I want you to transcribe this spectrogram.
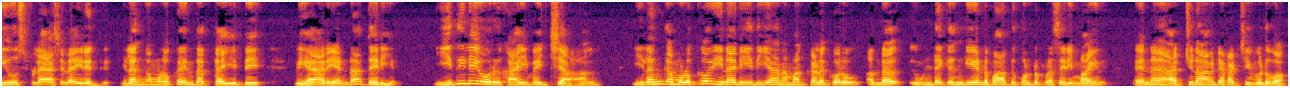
நியூஸ் பிளாஷ்ல இருக்கு. இலங்கை முழுக்க இந்த தையிட்டு என்றா தெரியும். இதிலே ஒரு கை வச்சால் இலங்கை முழுக்க ஒரு இன ரீதியான மக்களுக்கு ஒரு அந்த இன்றைக்கு எங்கேன்னு பார்த்து கொண்டிருக்கிற சரி மை என்ன அர்ச்சுனாவின் கட்சி விடுவோம்.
